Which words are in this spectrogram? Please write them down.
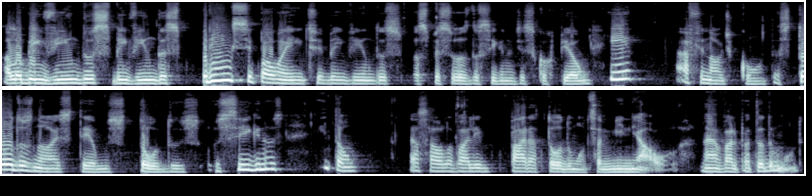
Alô, bem-vindos, bem-vindas, principalmente bem-vindos as pessoas do signo de Escorpião. E, afinal de contas, todos nós temos todos os signos, então essa aula vale para todo mundo, essa mini aula, né? Vale para todo mundo.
